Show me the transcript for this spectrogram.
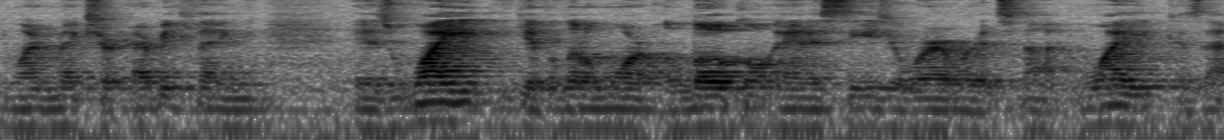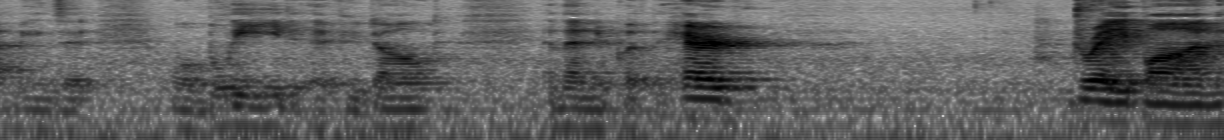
You want to make sure everything is white. You give a little more local anesthesia wherever it's not white, because that means it will bleed if you don't. And then you put the hair drape on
